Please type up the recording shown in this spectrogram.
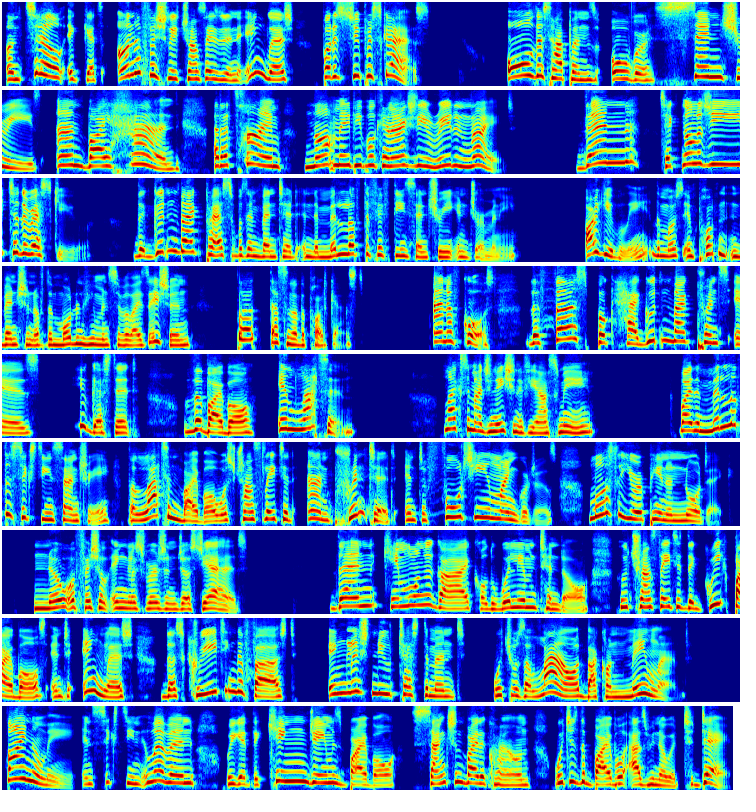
until it gets unofficially translated in English, but it's super scarce. All this happens over centuries and by hand at a time not many people can actually read and write. Then technology to the rescue. The Gutenberg press was invented in the middle of the 15th century in Germany arguably the most important invention of the modern human civilization, but that's another podcast. And of course, the first book Herr Gutenberg prints is, you guessed it, the Bible in Latin. Lacks imagination, if you ask me. By the middle of the 16th century, the Latin Bible was translated and printed into 14 languages, mostly European and Nordic. No official English version just yet. Then came along a guy called William Tyndale, who translated the Greek Bibles into English, thus creating the first English New Testament, which was allowed back on mainland. Finally, in 1611, we get the King James Bible, sanctioned by the Crown, which is the Bible as we know it today.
